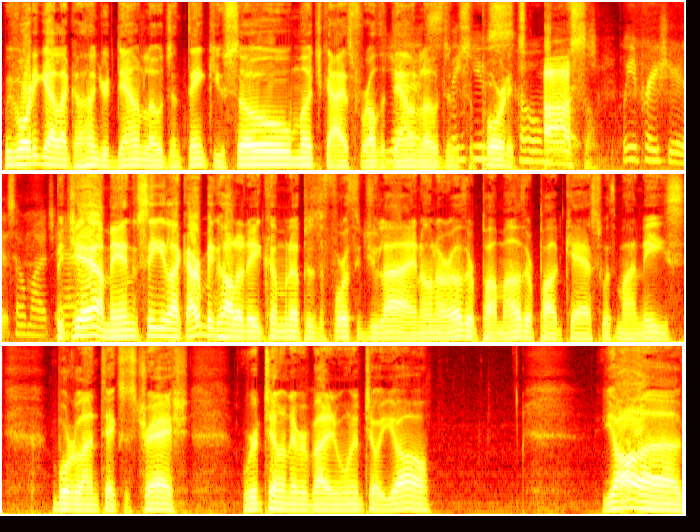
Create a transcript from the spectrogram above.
We've already got like a hundred downloads, and thank you so much, guys, for all the Yes, downloads and support. It's much. awesome. We appreciate it so much. But and yeah, man, see, like our big holiday coming up is the Fourth of July, and on our other pod, my other podcast with my niece, Borderline Texas Trash, we're telling everybody. We want to tell y'all, y'all, uh,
